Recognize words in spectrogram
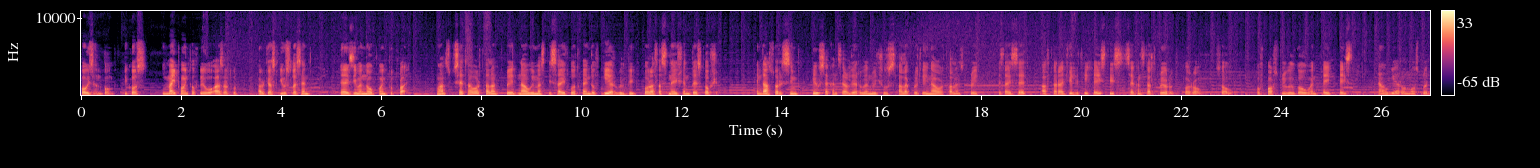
Poison Bomb because in my point of view other two are just useless and there is even no point to try. Once we set our talent tree, now we must decide what kind of gear will be for assassination best option. And answer is simple. Few seconds earlier when we choose alacrity in our talent tree, as I said, after agility, haste is second stat priority for rogue. So, Of course we will go and take hasty. Now we are almost ready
